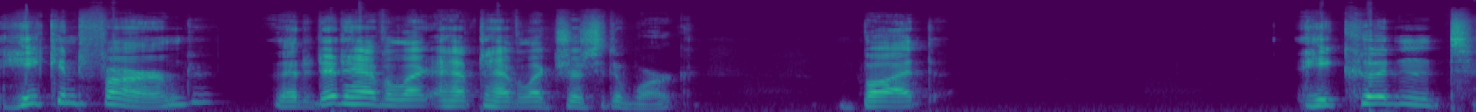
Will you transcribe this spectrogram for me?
He confirmed that it did have elec have to have electricity to work, but he couldn't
